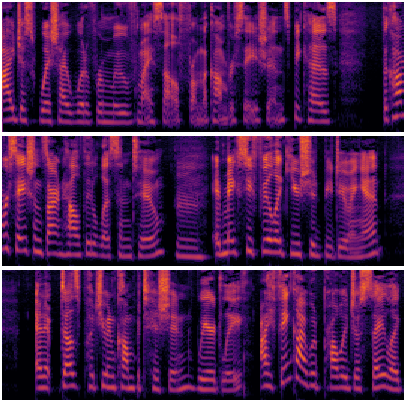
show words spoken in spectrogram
I just wish I would have removed myself from the conversations because the conversations aren't healthy to listen to. Hmm. It makes you feel like you should be doing it. And it does put you in competition, weirdly. I think I would probably just say, like,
